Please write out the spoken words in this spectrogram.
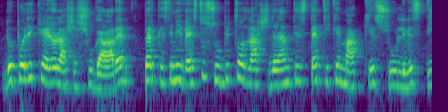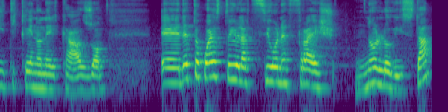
Dopodiché lo lascio asciugare perché se mi vesto subito lascia delle antistetiche macchie sui vestiti che non è il caso. E detto questo io l'azione fresh non l'ho vista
